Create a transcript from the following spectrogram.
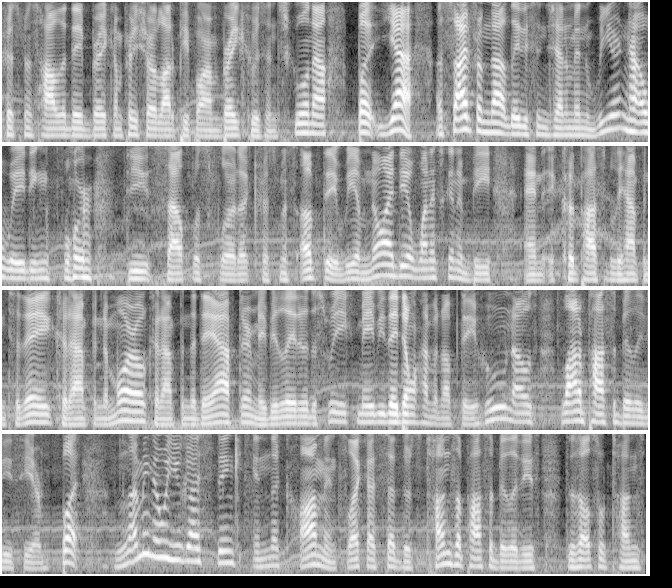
Christmas holiday break. I'm pretty sure a lot of people are on break who's in school now. But yeah, aside from that, ladies and gentlemen, we are now waiting for the Southwest Florida Christmas update. We have no idea when it's going to be, and it could possibly happen today, could happen tomorrow, could happen the day after, maybe later this week, maybe they don't have an update. Who knows? A lot of possibilities here. But let me know what you guys think in the comments. Like I said, there's tons of possibilities. There's also tons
